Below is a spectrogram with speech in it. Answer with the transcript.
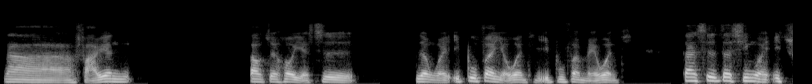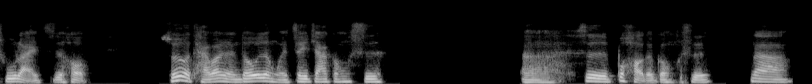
那法院到最后也是认为一部分有问题，一部分没问题。但是这新闻一出来之后，所有台湾人都认为这一家公司，呃，是不好的公司。那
